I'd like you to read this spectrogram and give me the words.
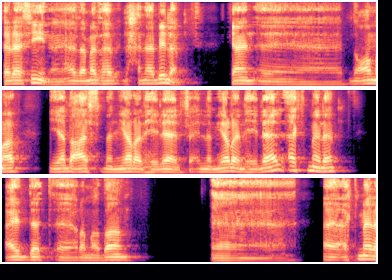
ثلاثين. يعني هذا مذهب الحنابلة. كان ابن عمر يبعث من يرى الهلال فإن لم يرى الهلال أكمل عدة رمضان أكمل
